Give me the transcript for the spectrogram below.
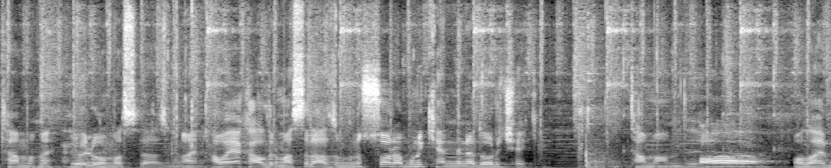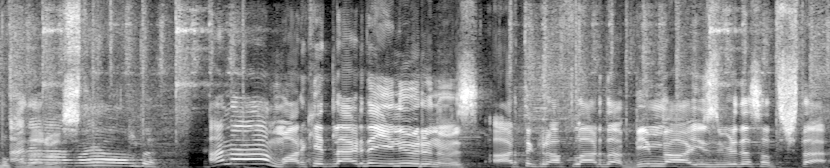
Tamam heh, öyle olması lazım. Aynen havaya kaldırması lazım bunu. Sonra bunu kendine doğru çek. Tamamdır. Aa. Olay bu kadar basit. oldu. Ana marketlerde yeni ürünümüz. Artık raflarda BİM ve A101'de satışta.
